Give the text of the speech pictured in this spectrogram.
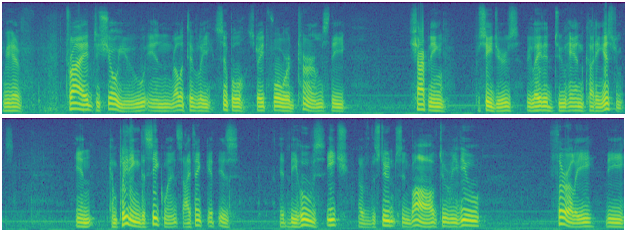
We have tried to show you in relatively simple, straightforward terms the sharpening procedures related to hand cutting instruments. In completing the sequence, I think it is it behooves each of the students involved to review thoroughly the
